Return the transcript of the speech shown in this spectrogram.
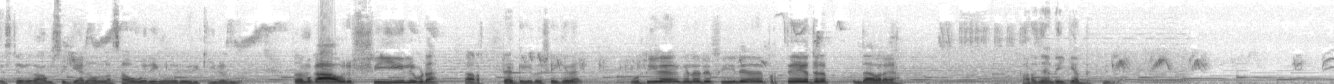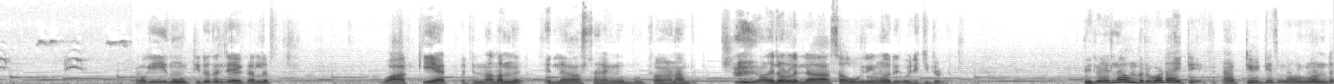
ഗസ്റ്റുകൾ താമസിക്കാനും ഉള്ള സൗകര്യങ്ങൾ ഇവിടെ ഒരുക്കിയിട്ടുണ്ട്. അപ്പോൾ നമുക്ക് ആ ഒരു ഫീൽ ഇവിടെ കറക്റ്റായിട്ട് കിട്ടും. പക്ഷേ ഇങ്ങനെ ഊട്ടിയിലെ ഇങ്ങനെ ഒരു ഫീൽ പ്രത്യേകതരം എന്താ പറയുക പറഞ്ഞറിയിക്കാൻ പറ്റുന്നില്ല. നമുക്ക് ഈ നൂറ്റി ഇരുപത്തഞ്ച് ഏക്കറിൽ വാക്ക് ചെയ്യാൻ പറ്റും നടന്ന് എല്ലാ സ്ഥലങ്ങളും പോയി കാണാൻ പറ്റും. അതിനുള്ള എല്ലാ സൗകര്യങ്ങളും ഒരുക്കിയിട്ടുണ്ട്. പിന്നെ എല്ലാം ഉണ്ട്. ഒരുപാട് ഐറ്റി ആക്ടിവിറ്റീസും കാര്യങ്ങളുണ്ട്.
